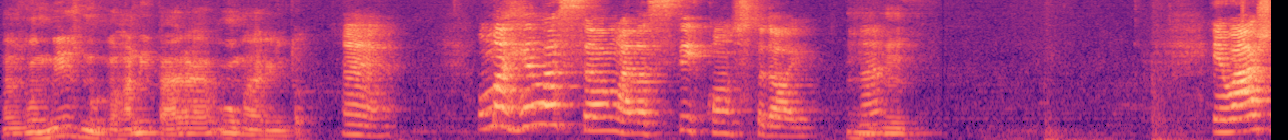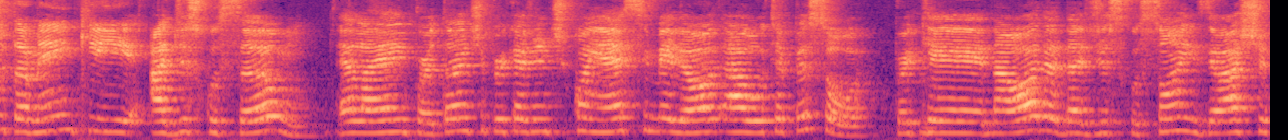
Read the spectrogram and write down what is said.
Mas o mesmo vale para o marido. É. Uma relação, ela se constrói, né? Eu acho também que a discussão, ela é importante porque a gente conhece melhor a outra pessoa. Porque na hora das discussões, eu acho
